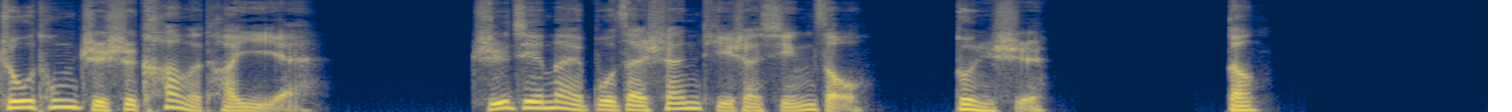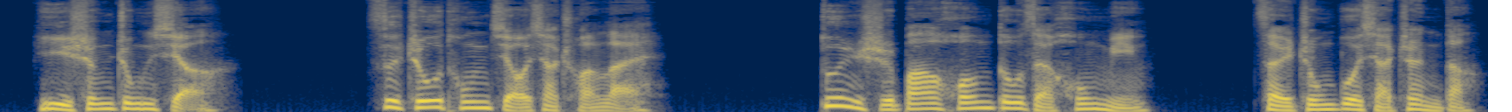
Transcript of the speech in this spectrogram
周通只是看了他一眼，直接迈步在山体上行走。顿时，当一声钟响自周通脚下传来，顿时八荒都在轰鸣，在中波下震荡。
